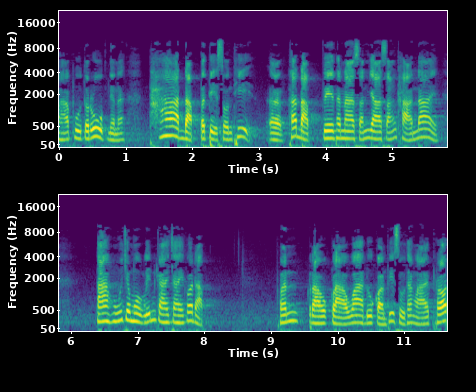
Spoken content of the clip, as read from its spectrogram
มหาภูตรูปเนี่ยนะถ้าดับปฏิสนธิเอ่อถ้าดับเวทนาสัญญาสังขารได้ ตาหูจมูกลิ้นกายใจก็ดับ เพราะเรากล่าวว่าดูก่อนพิสูจทั้งหลาย เพราะ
